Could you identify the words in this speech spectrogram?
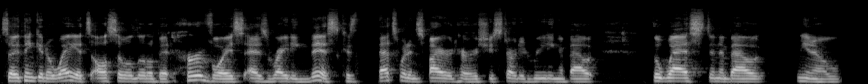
so i think in a way it's also a little bit her voice as writing this because that's what inspired her she started reading about the west and about you know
